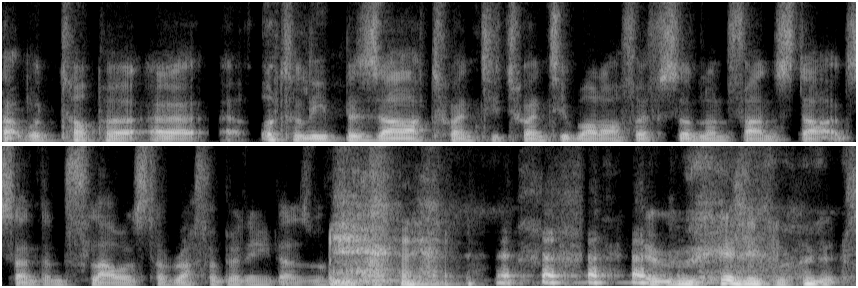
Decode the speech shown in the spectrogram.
That would top a, a utterly bizarre 2021 off if Sunderland fans started sending flowers to Rafa Benitez. it really would.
